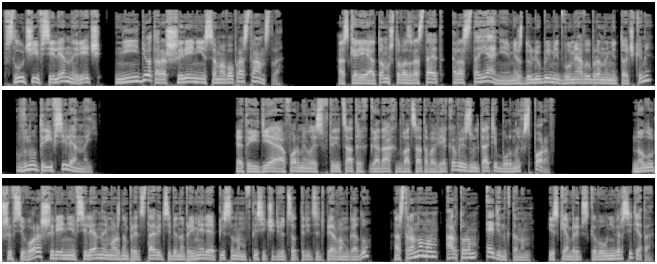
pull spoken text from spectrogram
В случае Вселенной речь не идет о расширении самого пространства а скорее о том, что возрастает расстояние между любыми двумя выбранными точками внутри Вселенной. Эта идея оформилась в 30-х годах XX -го века в результате бурных споров. Но лучше всего расширение Вселенной можно представить себе на примере, описанном в 1931 году астрономом Артуром Эдингтоном из Кембриджского университета.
